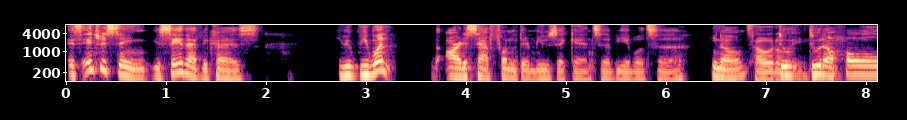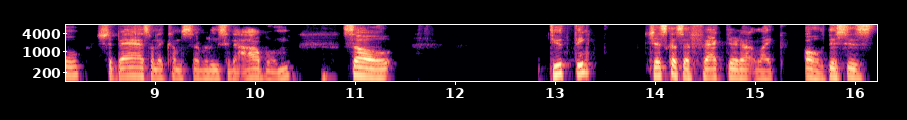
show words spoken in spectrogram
it's interesting you say that because you we want the artists to have fun with their music and to be able to, you know, Totally. do do the whole shabazz when it comes to releasing an album. So do you think just because of fact they're not like, oh, this is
